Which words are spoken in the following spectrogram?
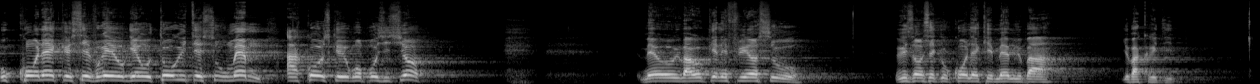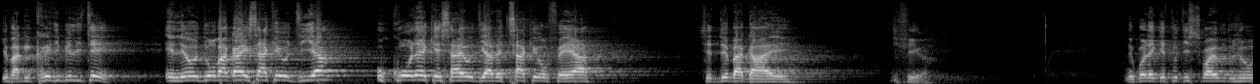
ou connaît que c'est vrai, ou a autorité sur vous-même à cause que en position. Mais il n'y a aucune influence sur vous. La raison c'est que vous connaissez que même il pas, crédible. Pas de crédibilité. Et les autres bagages ça que vous dit, ou connaît que ça dit avec ça que vous faites, c'est deux bagailles différents. Nous connaissons que toute histoire toujours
